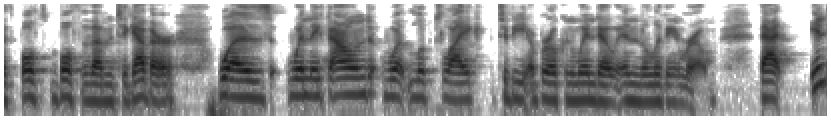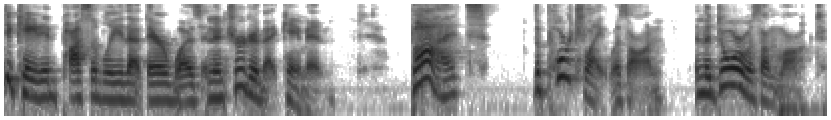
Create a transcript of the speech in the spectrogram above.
with both both of them together, was when they found what looked like to be a broken window in the living room that indicated possibly that there was an intruder that came in. But the porch light was on and the door was unlocked.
